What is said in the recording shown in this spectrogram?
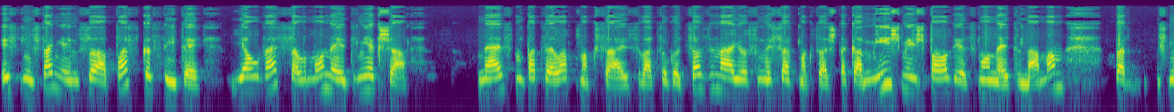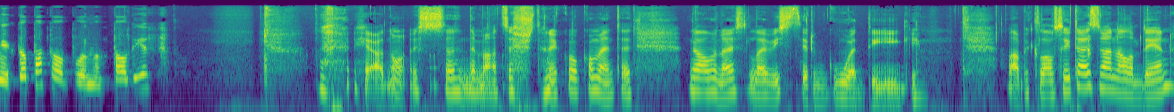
Es viņu saņēmu savā paskastītē jau veselu monētu iekšā. Nesmu pacēlu apmaksājusi, vai cikot sazinājos, un es apmaksāšu. Tā kā mīļš, mīļš, paldies monētu namam par sniegto pakalpojumu. Paldies! Jā, nu, es nemācīšu neko komentēt. Galvenais, lai viss ir godīgi. Labi, klausītājs zvana, labdien!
